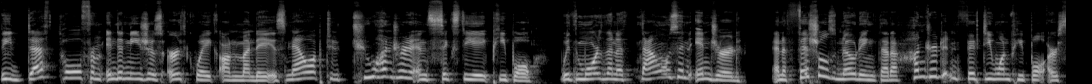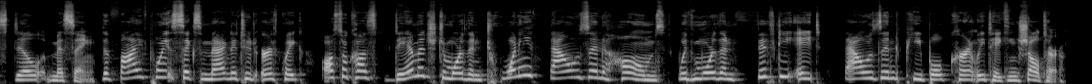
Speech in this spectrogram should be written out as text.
The death toll from Indonesia's earthquake on Monday is now up to 268 people, with more than a thousand injured and officials noting that 151 people are still missing. The 5.6 magnitude earthquake also caused damage to more than 20,000 homes, with more than 58,000 people currently taking shelter.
